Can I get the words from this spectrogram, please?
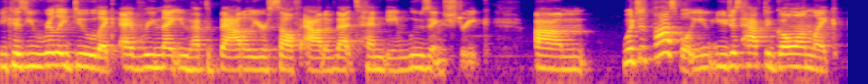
because you really do like every night you have to battle yourself out of that 10 game losing streak. Um, which is possible. You you just have to go on like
